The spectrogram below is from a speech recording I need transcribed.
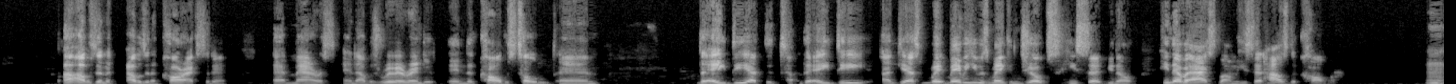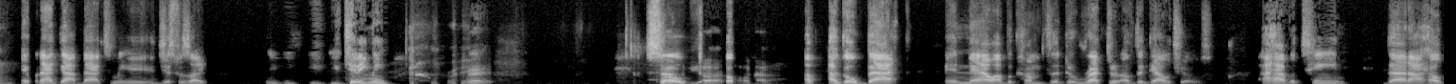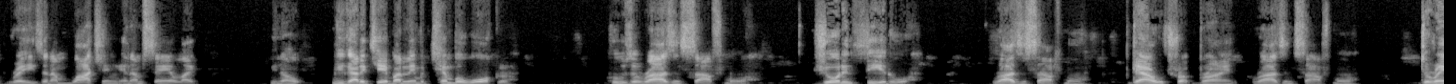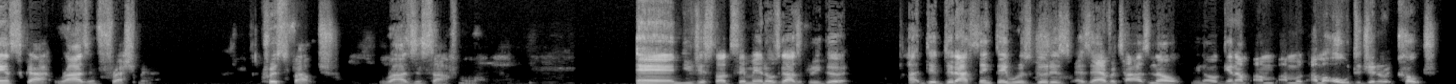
I, I was in a I was in a car accident at Marist, and I was rear-ended, and the car was totaled. And the AD at the t- the AD, I guess maybe he was making jokes. He said, you know, he never asked about me. He said, "How's the car?" Mm. And when that got back to me, it just was like, "You, you, you kidding me?" right. right. So uh, I, I, go back, and now I become the director of the Gauchos. I have a team that I help raise, and I'm watching, and I'm saying like, you know, you got a kid by the name of Kemba Walker, who's a rising sophomore. Jordan Theodore, rising sophomore. Darryl Truck Bryant, rising sophomore. Durand Scott, rising freshman. Chris Fouch, rising sophomore and you just thought to say, man, those guys are pretty good. I, did did I think they were as good as as advertised? No. You know, again, I'm I'm I'm a, I'm an old degenerate coach,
